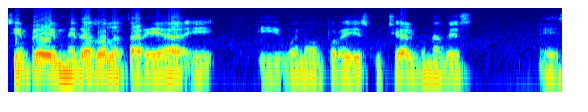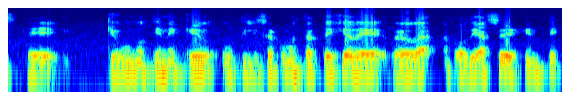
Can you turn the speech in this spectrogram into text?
siempre me he dado a la tarea y, bueno, por ahí escuché alguna vez este, que uno tiene que utilizar como estrategia de rodearse de gente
